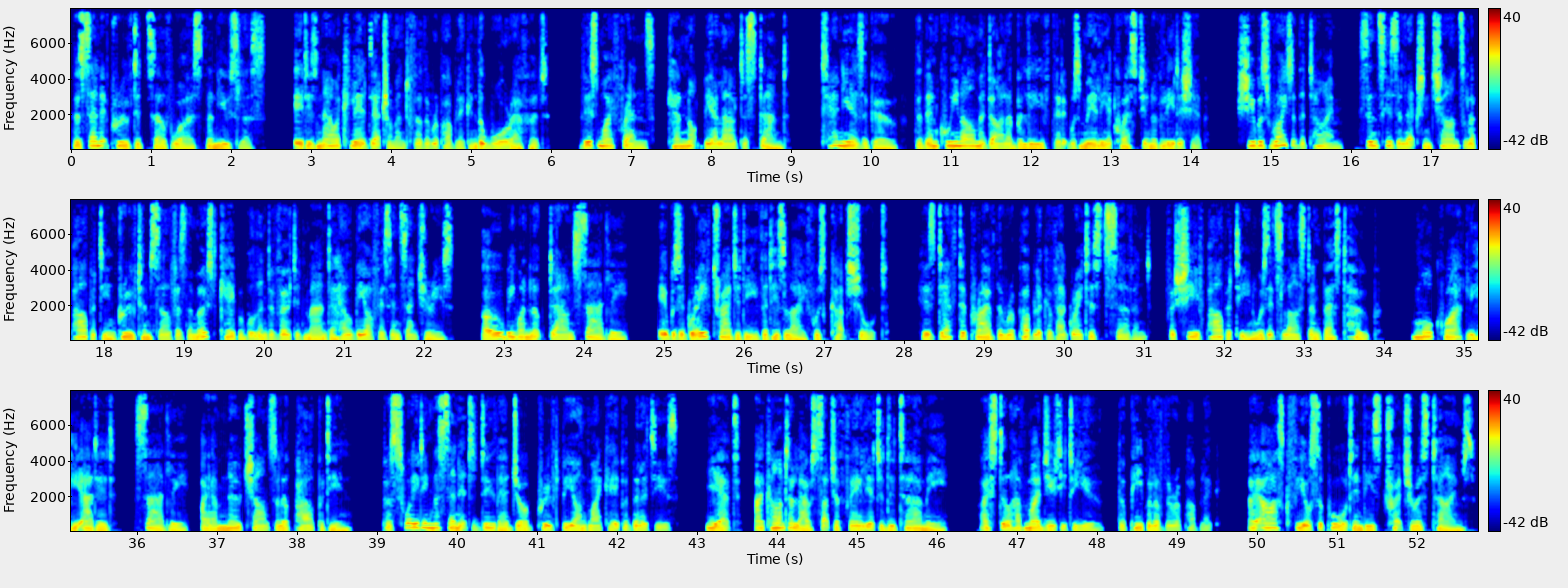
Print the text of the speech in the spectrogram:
The Senate proved itself worse than useless. It is now a clear detriment for the Republic and the war effort. This my friends, cannot be allowed to stand. Ten years ago, the then Queen Amidala believed that it was merely a question of leadership. She was right at the time, since his election Chancellor Palpatine proved himself as the most capable and devoted man to hold the office in centuries. Obi-Wan looked down sadly. It was a grave tragedy that his life was cut short. His death deprived the Republic of her greatest servant, for Sheev Palpatine was its last and best hope. More quietly he added, sadly, I am no Chancellor Palpatine. Persuading the Senate to do their job proved beyond my capabilities. Yet, I can't allow such a failure to deter me. I still have my duty to you, the people of the Republic. I ask for your support in these treacherous times.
